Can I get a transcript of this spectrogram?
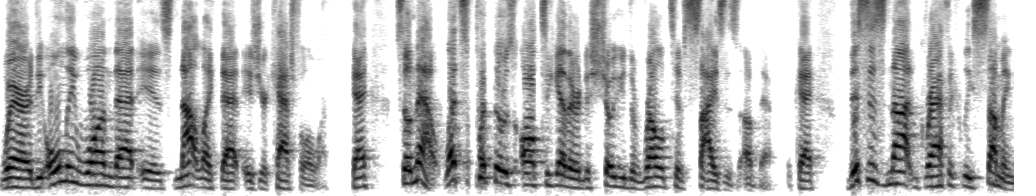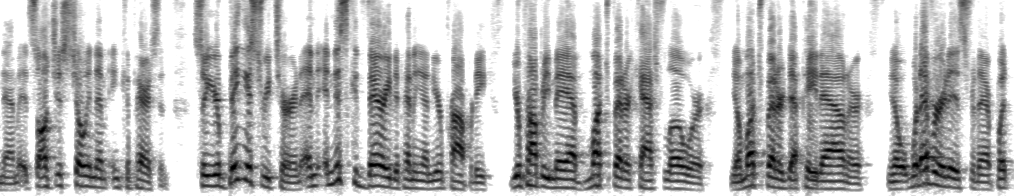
where the only one that is not like that is your cash flow one. Okay. So now let's put those all together to show you the relative sizes of them. Okay. This is not graphically summing them. It's all just showing them in comparison. So your biggest return, and, and this could vary depending on your property. Your property may have much better cash flow or, you know, much better debt pay down or, you know, whatever it is for there. But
